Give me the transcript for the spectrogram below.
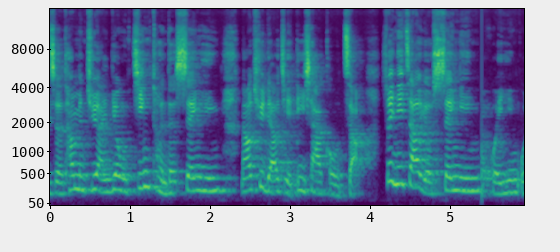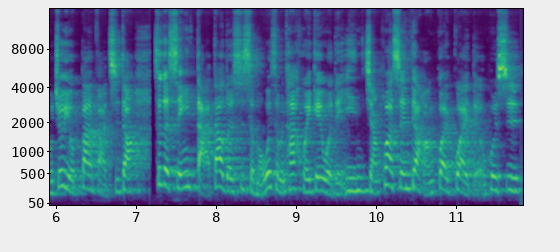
者，他们居然用鲸豚的声音，然后去了解地下构造。所以你只要有声音回音，我就有办法知道这个声音打到的是什么。为什么他回给我的音讲话声调好像怪怪的，或是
